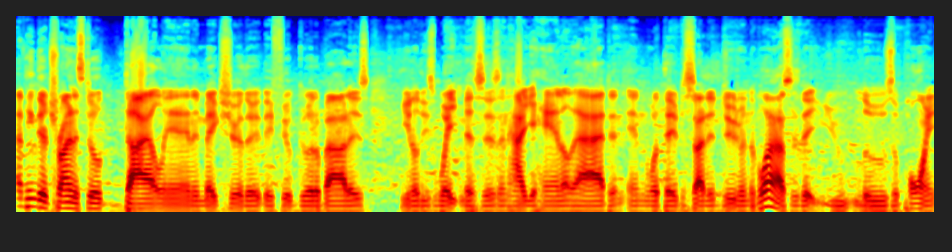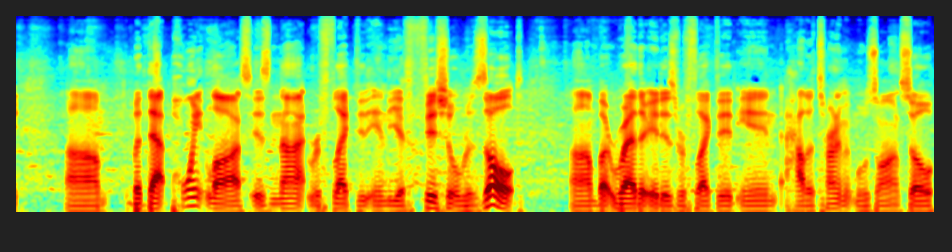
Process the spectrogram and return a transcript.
I think they're trying to still dial in and make sure that they feel good about is you know these weight misses and how you handle that, and, and what they've decided to do during the blast is that you lose a point. Um, but that point loss is not reflected in the official result, um, but rather it is reflected in how the tournament moves on. So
